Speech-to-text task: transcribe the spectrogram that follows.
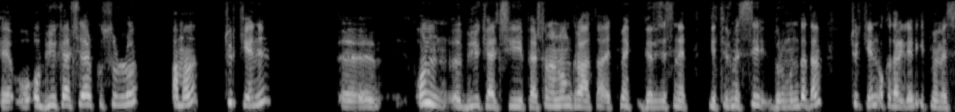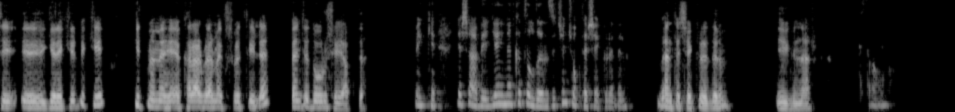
e, o, o büyükelçiler kusurlu ama Türkiye'nin e, 10 e, büyükelçiyi persona non grata etmek derecesine getirmesi durumunda da Türkiye'nin o kadar ileri gitmemesi e, gerekirdi ki gitmemeye karar vermek suretiyle bence doğru şey yaptı. Peki. Yaşar Bey yayına katıldığınız için çok teşekkür ederim. Ben teşekkür ederim. İyi günler. Sağ olun.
